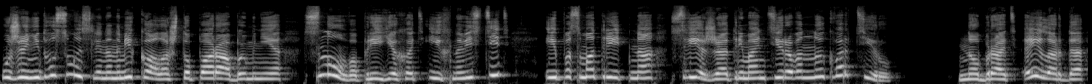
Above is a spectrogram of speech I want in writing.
уже недвусмысленно намекала, что пора бы мне снова приехать их навестить и посмотреть на свежеотремонтированную квартиру. Но брать Эйларда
